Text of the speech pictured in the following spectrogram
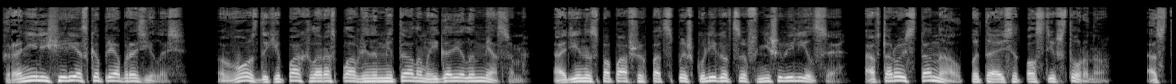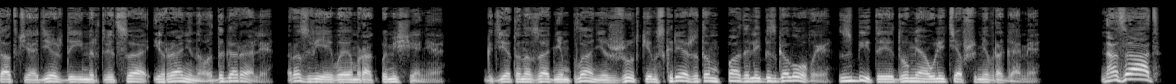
Хранилище резко преобразилось. В воздухе пахло расплавленным металлом и горелым мясом. Один из попавших под вспышку лиговцев не шевелился, а второй стонал, пытаясь отползти в сторону. Остатки одежды и мертвеца, и раненого догорали, развеивая мрак помещения. Где-то на заднем плане с жутким скрежетом падали безголовые, сбитые двумя улетевшими врагами. «Назад!» —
